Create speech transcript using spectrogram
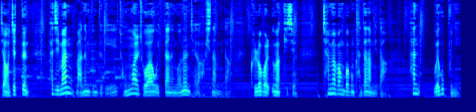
자, 어쨌든 하지만 많은 분들이 정말 좋아하고 있다는 것은 제가 확신합니다. 글로벌 음악 퀴즈 참여 방법은 간단합니다. 한 외국분이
